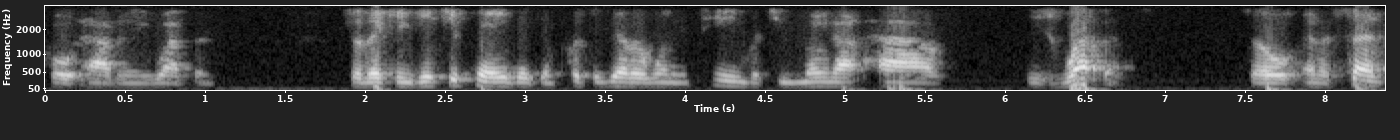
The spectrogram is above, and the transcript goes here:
quote having any weapons. So they can get you paid, they can put together a winning team, but you may not have these weapons. So in a sense,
